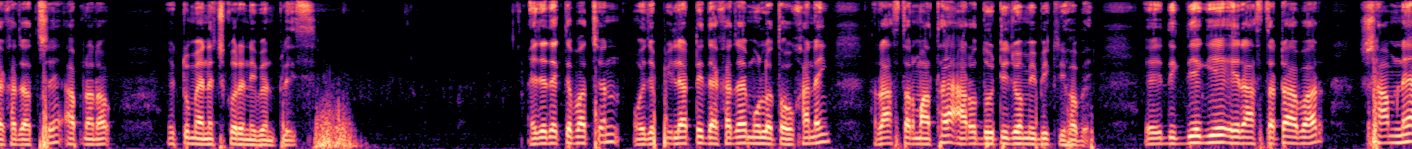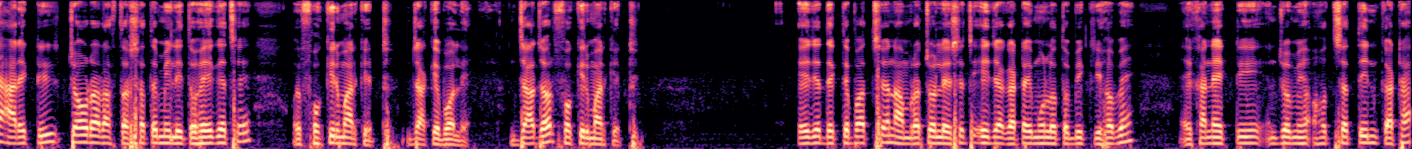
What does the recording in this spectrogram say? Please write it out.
দেখা যাচ্ছে। আপনারা একটু ম্যানেজ করে নেবেন, প্লিজ। এই যে দেখতে পাচ্ছেন, ওই যে পিলারটি দেখা যায় মূলত ওখানেই। রাস্তার মাথায় আরও দুইটি জমি বিক্রি হবে। এই দিক দিয়ে গিয়ে এই রাস্তাটা আবার সামনে আরেকটি চওড়া রাস্তার সাথে মিলিত হয়ে গেছে ওই ফকির মার্কেট, যাকে বলে জাজর ফকির মার্কেট। এই যে দেখতে পাচ্ছেন, আমরা চলে এসেছি, এই জায়গাটাই মূলত বিক্রি হবে। এখানে একটি জমি হচ্ছে তিন কাঠা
